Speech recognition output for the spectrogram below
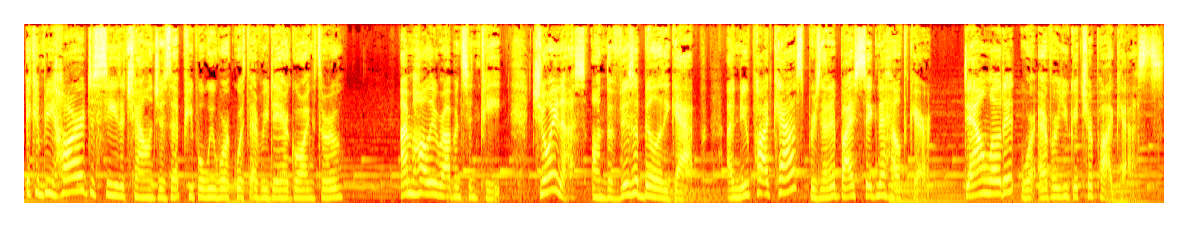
It can be hard to see the challenges that people we work with every day are going through. I'm Holly Robinson Peete. Join us on The Visibility Gap, a new podcast presented by Cigna Healthcare. Download it wherever you get your podcasts.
